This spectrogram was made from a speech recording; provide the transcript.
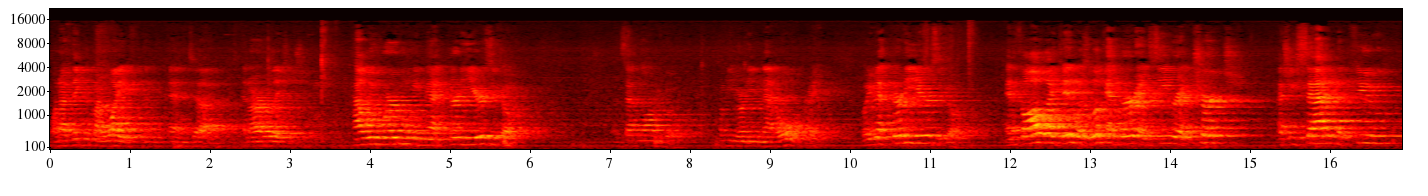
When I think of my wife and, and, uh, and our relationship, how we were when we met 30 years ago, it's that long ago. Some of you aren't even that old, right? But we met 30 years ago. And if all I did was look at her and see her at church, as she sat in the pew,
